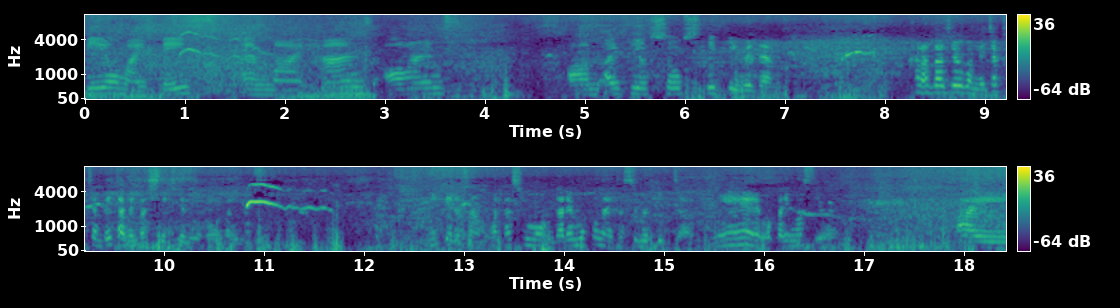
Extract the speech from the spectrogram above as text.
feel my face and my hands, arms, um, I feel so sticky with them. 体中がめちゃくちゃベタベタしてきてるのがわかります。ミケルさん、私も誰も来ないとすぐ切っちゃう。ねえ、わかりますよ。I,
